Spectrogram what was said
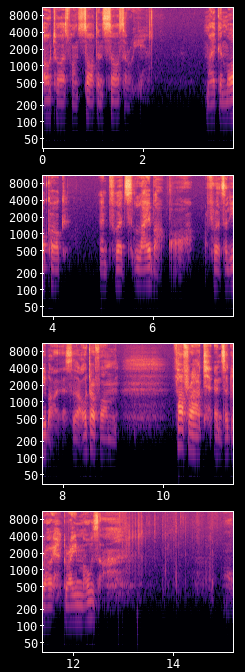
authors from Sword and Sorcery. Michael Moorcock and Fritz Leiber, or Fritz Lieber is the author from Fafhrd and the Grey, Grey Mouser. Uh,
